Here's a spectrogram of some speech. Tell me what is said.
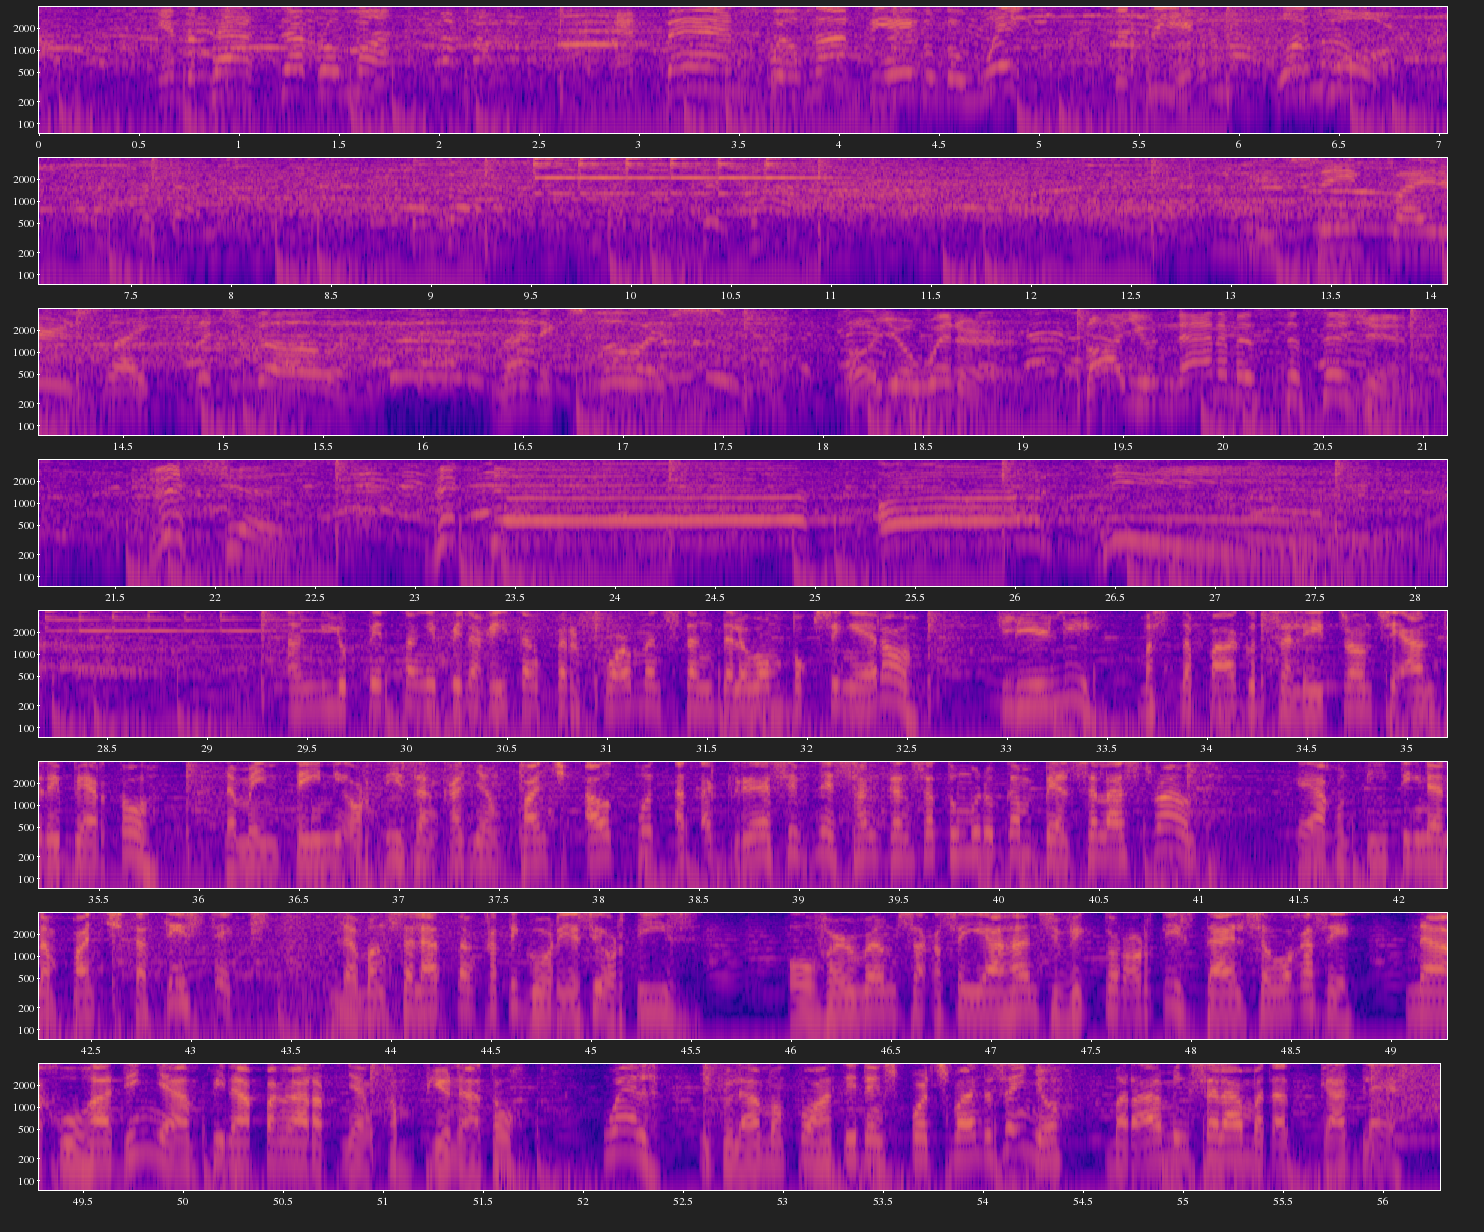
in the past several months, and fans will not be able to wait to see. Take time. We've seen fighters like Klitschko and Lennox Lewis. For your winner by unanimous decision, Vicious Victor Ortiz. Ang lupit ng ipinakitang performance ng dalawang boksingero. Clearly, mas napagod sa late round si Andre Berto na maintain ni Ortiz ang kanyang punch output at aggressiveness hanggang sa tumunog ang bell sa last round. Kaya kung titingnan ng punch statistics, lamang sa lahat ng kategorya si Ortiz. Overwhelmed sa kasayahan si Victor Ortiz dahil sa wakas eh, nakuha din niya ang pinapangarap niyang kampyonato. Well, ito lamang po hatid ng Sports Manda sa inyo. Maraming salamat at God bless.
